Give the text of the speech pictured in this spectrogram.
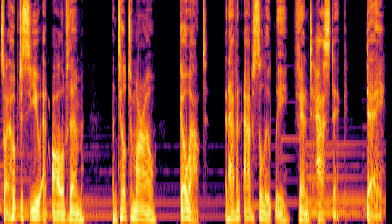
So I hope to see you at all of them. Until tomorrow, go out and have an absolutely fantastic day.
